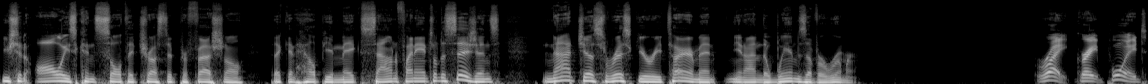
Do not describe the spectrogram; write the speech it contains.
you should always consult a trusted professional that can help you make sound financial decisions, not just risk your retirement, you know, on the whims of a rumor. Right, great point.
